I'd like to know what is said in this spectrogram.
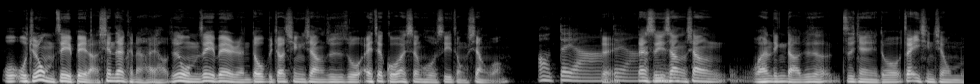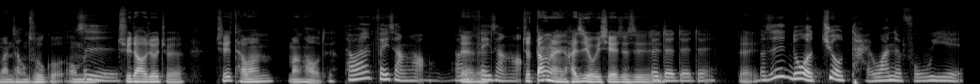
我我觉得我们这一辈啦，现在可能还好，就是我们这一辈的人都比较倾向，就是说，哎，在国外生活是一种向往，哦，对啊，对，呀啊，但实际嗯。上，像我和领导，就是之前也都在疫情前，我们蛮常出国，我是们去到就觉得，其实台湾蛮好的，台湾非常好，台湾非常好，就当然嗯。还是有一些就是对对对对，对。可是如果就台湾的服务业，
